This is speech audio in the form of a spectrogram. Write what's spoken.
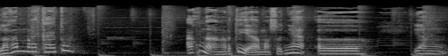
lah kan mereka itu aku nggak ngerti ya maksudnya eh yang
